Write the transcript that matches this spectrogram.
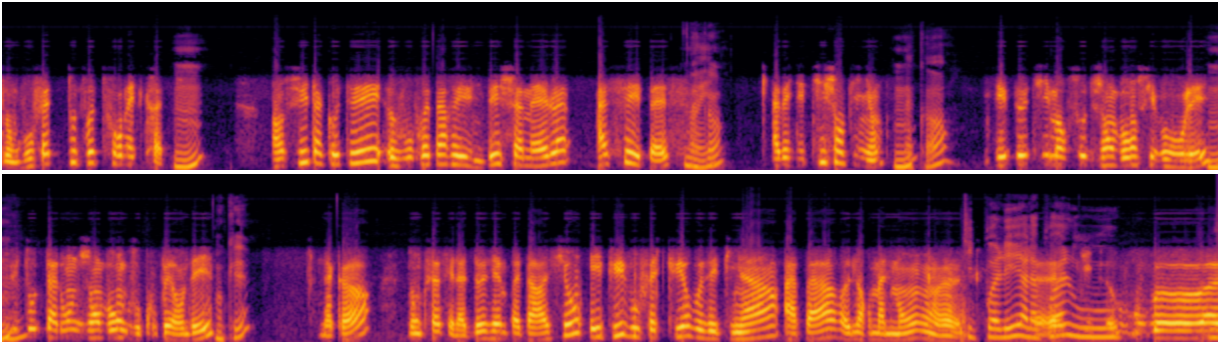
Donc vous faites toute votre fournée de crêpes. Mhm. Ensuite, à côté, vous préparez une béchamel assez épaisse. D'accord. Avec des petits champignons, Mhm. D'accord. des petits morceaux de jambon si vous voulez, Mhm. plutôt talons de jambon que vous coupez en dés. Ok. D'accord Donc ça, c'est la deuxième préparation. Et puis, vous faites cuire vos épinards à part, euh, normalement, euh, Petite poêlée à la euh, poêle petite- ou ou, euh, à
